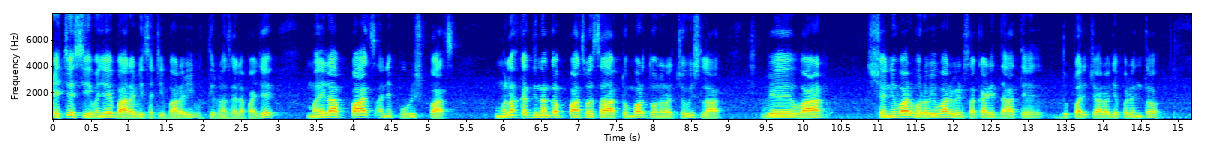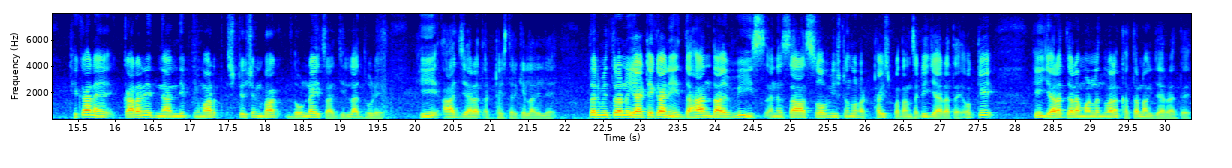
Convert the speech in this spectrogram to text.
एच एस सी म्हणजे बारावीसाठी बारावी उत्तीर्ण असायला पाहिजे. महिला पाच आणि पुरुष पाच. मुलाखत दिनांक पाच व सहा ऑक्टोंबर दोन हजार चोवीसला वेळवार शनिवार व रविवार वेळ सकाळी दहा ते दुपारी चार वाजेपर्यंत. ठिकाण आहे कारणे ज्ञानदीप इमारत स्टेशन भाग दोंडाईचा जिल्हा धुळे. ही आज जाहिरात अठ्ठावीस तारखेला आलेली आहे. तर मित्रांनो या ठिकाणी दहा दहा वीस आणि सहा सव्वीस नंतर अठ्ठावीस पदांसाठी जाहिरात आहे. ओके? ही जाहिरात जरा म्हणलं तुम्हाला खतरनाक जाहिरात आहे.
